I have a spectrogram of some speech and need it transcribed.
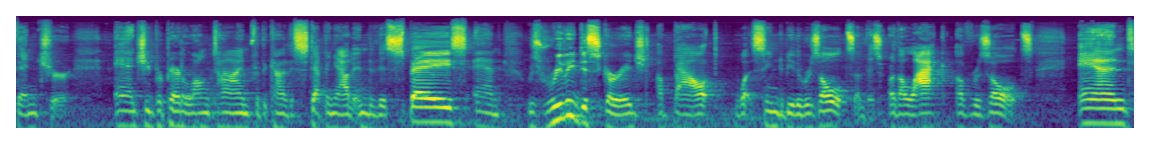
venture and she prepared a long time for the kind of the stepping out into this space and was really discouraged about what seemed to be the results of this or the lack of results. And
